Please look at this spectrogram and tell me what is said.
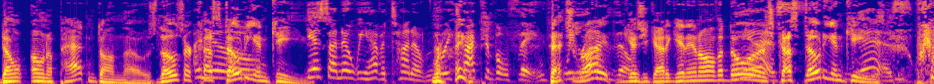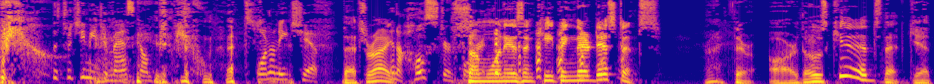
don't own a patent on those. Those are custodian keys. Yes, I know. We have a ton of them. The Right. retractable thing. That's we right, because you got to get in all the doors. Yes. Custodian keys. Yes. That's what you need your mask on. One on each hip that's right. and a holster for it. Someone isn't keeping their distance. Right. There are those kids that get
